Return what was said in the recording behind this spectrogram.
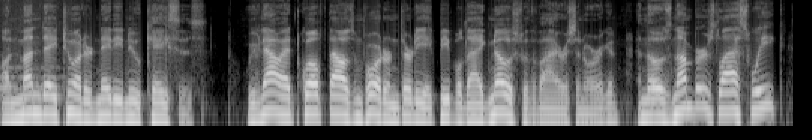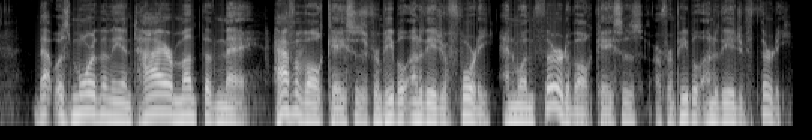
On Monday, 280 new cases. We've now had 12,438 people diagnosed with the virus in Oregon, and those numbers last week, that was more than the entire month of May. Half of all cases are from people under the age of 40, and one third of all cases are from people under the age of 30.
